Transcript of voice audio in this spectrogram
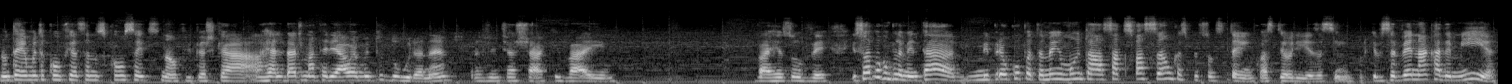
não tenho muita confiança nos conceitos, não, Felipe. Acho que a, realidade material é muito dura, né? Para a gente achar que vai vai resolver. E só para complementar, me preocupa também muito a satisfação que as pessoas têm com as teorias, assim, porque você vê na academia,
